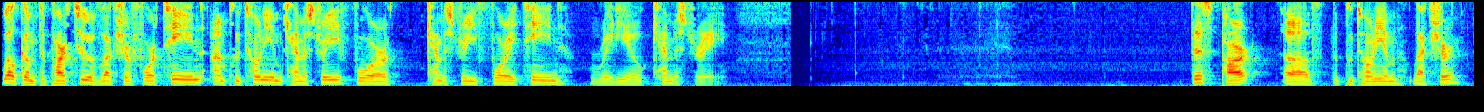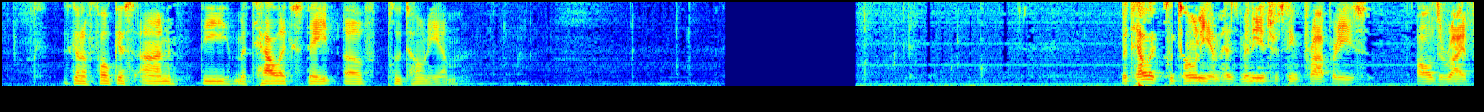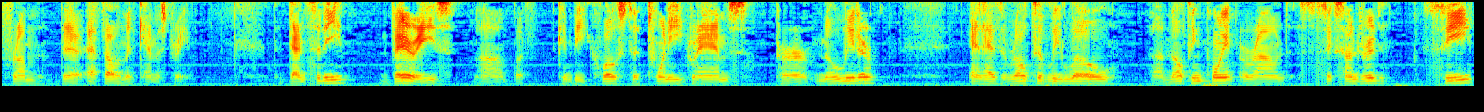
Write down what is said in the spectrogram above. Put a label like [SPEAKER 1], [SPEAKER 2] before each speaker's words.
[SPEAKER 1] Welcome to part two of lecture 14 on plutonium chemistry for chemistry 418 radiochemistry. This part of the plutonium lecture is going to focus on the metallic state of plutonium. Metallic plutonium has many interesting properties all derived from the F element chemistry. The density varies, uh, but can be close to 20 grams per milliliter and has a relatively low uh, melting point around 600 C.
